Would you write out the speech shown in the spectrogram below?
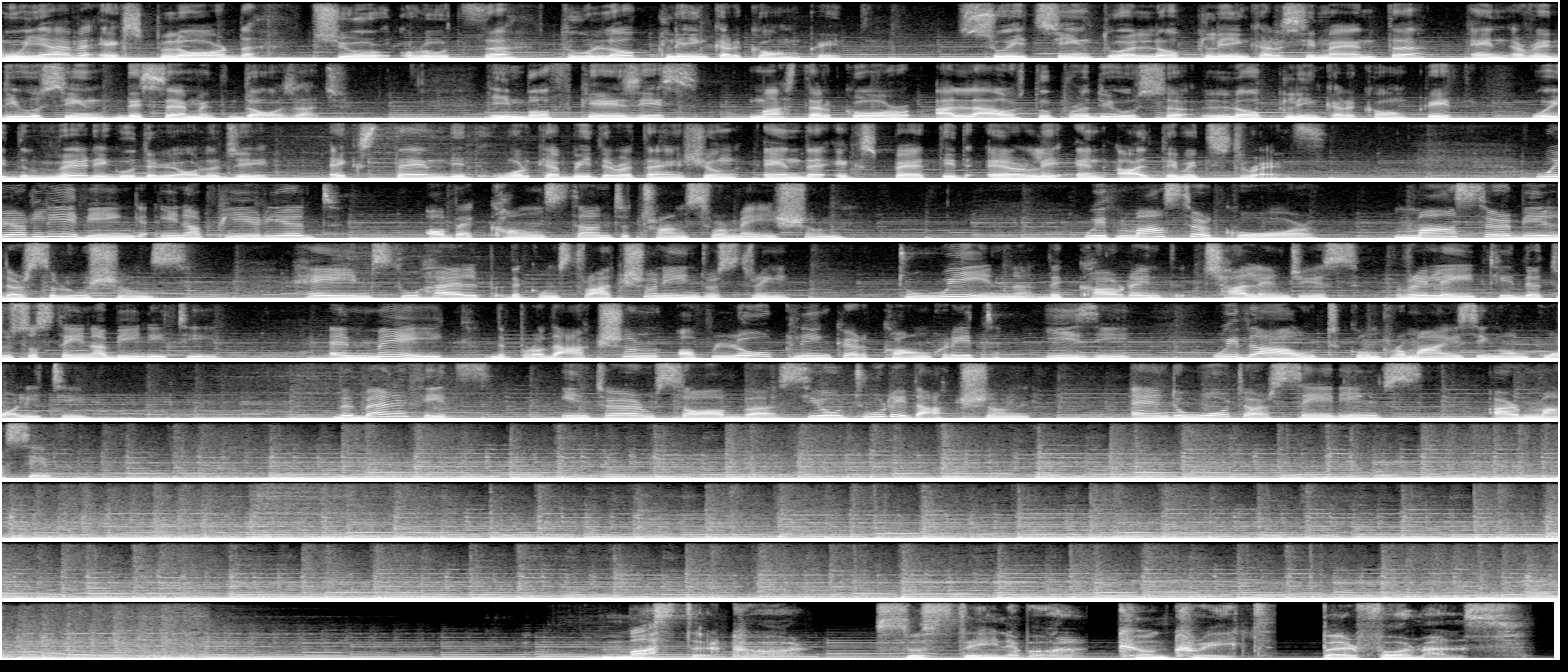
We have explored two routes to low clinker concrete, switching to a low clinker cement and reducing the cement dosage. In both cases, MasterCO2re allows to produce low clinker concrete with very good rheology, extended workability retention and expected early and ultimate strength. We are living in a period of a constant transformation. With MasterCO2re, Master Builders Solutions aims to help the construction industry to win the current challenges related to sustainability and make the production of low clinker concrete easy without compromising on quality. The benefits in terms of uh, CO2 reduction and water savings are massive. MasterCO2re. Sustainable concrete performance.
